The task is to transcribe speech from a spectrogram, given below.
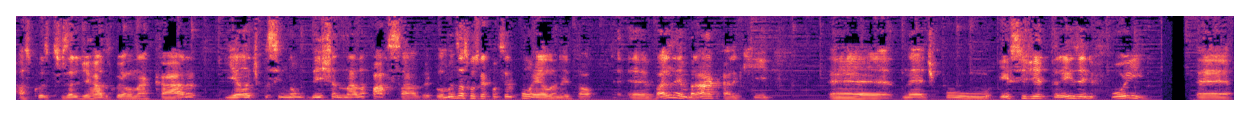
as coisas que fizeram de errado com ela na cara e ela, tipo assim, não deixa nada passar, velho. Pelo menos as coisas que aconteceram com ela, né, e tal. É, vale lembrar, cara, que, é, né, tipo, esse G3, ele foi, é,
